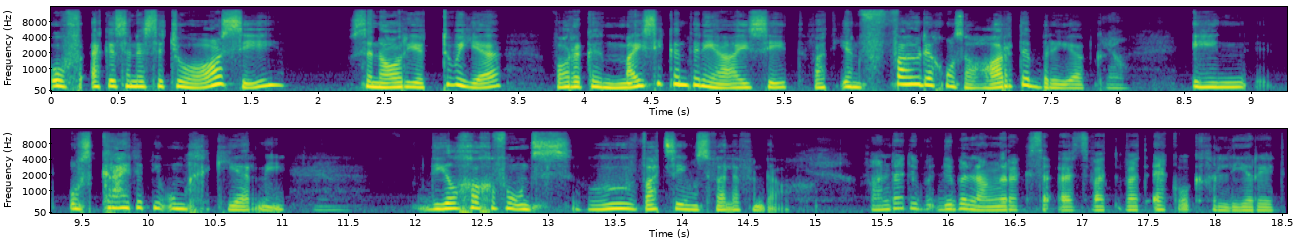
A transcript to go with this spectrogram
Of ek is in 'n situasie scenario 2 waar ek 'n meisiekind in die huis het wat eenvoudig ons harte breek. Ja. En ons kry dit nie omgekeer nie. Deel gou vir ons hoe wat sê ons vir hulle vandag? Want dat die die belangrikste is wat wat ek ook geleer het.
